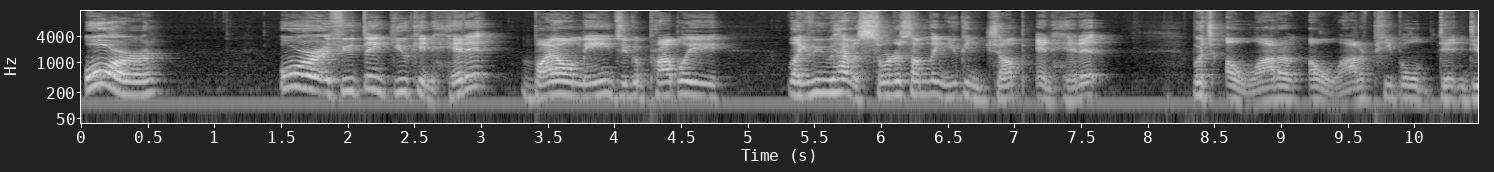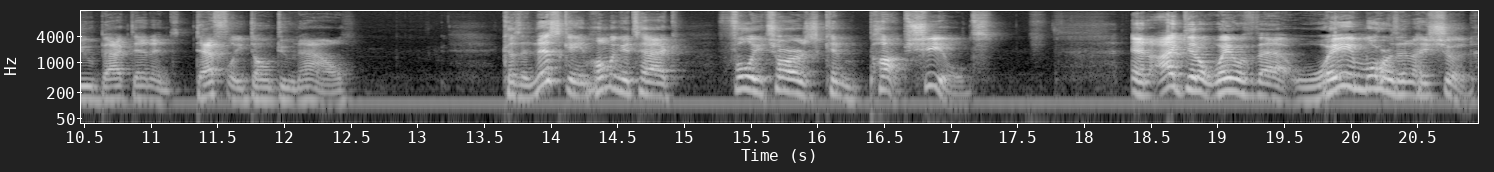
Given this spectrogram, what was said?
or or if you think you can hit it, by all means, you could probably like if you have a sword or something, you can jump and hit it, which a lot of a lot of people didn't do back then and definitely don't do now. Because in this game, homing attack fully charged can pop shields. And I get away with that way more than I should.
